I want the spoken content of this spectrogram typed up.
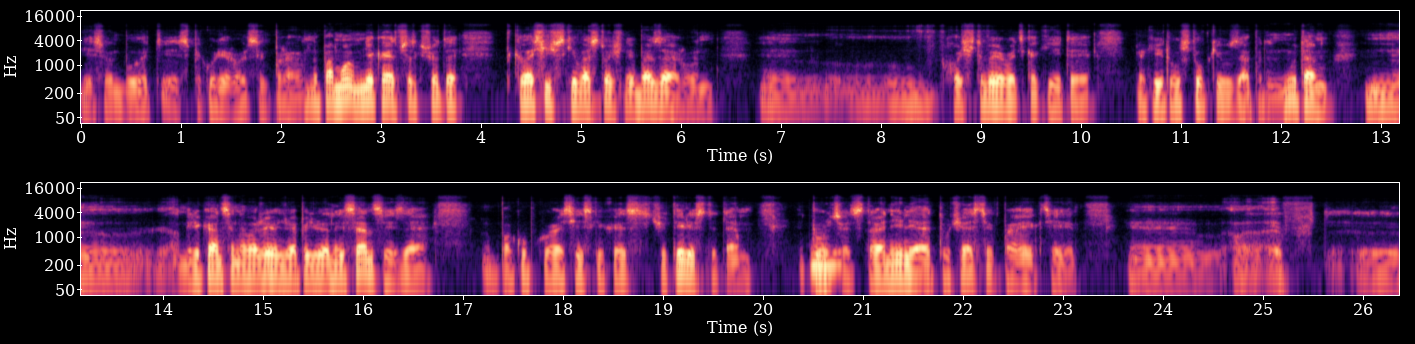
если он будет спекулировать своим правом. Но, по-моему, мне кажется, все-таки, что это классический восточный базар. Он Э, хочет вырвать какие-то какие уступки у Запада. Ну, там э, американцы наложили же определенные санкции за покупку российских С-400, там Турцию mm-hmm. отстранили от участия в проекте, э, в э,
